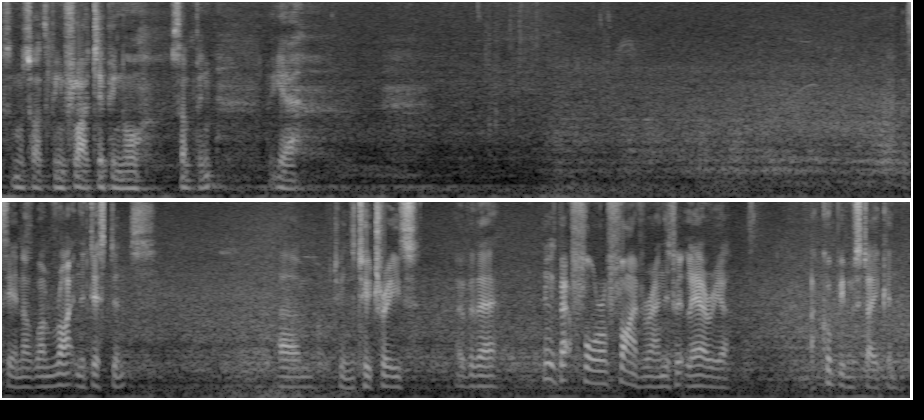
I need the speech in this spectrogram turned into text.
Someone's either been fly tipping or something. But yeah. I see another one right in the distance um, between the two trees over there. I think there's about four or five around this little area. I could be mistaken.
